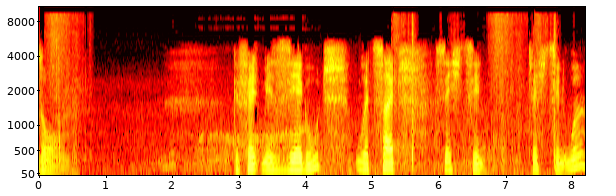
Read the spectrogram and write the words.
So. Gefällt mir sehr gut. Uhrzeit 16, 16 Uhr.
